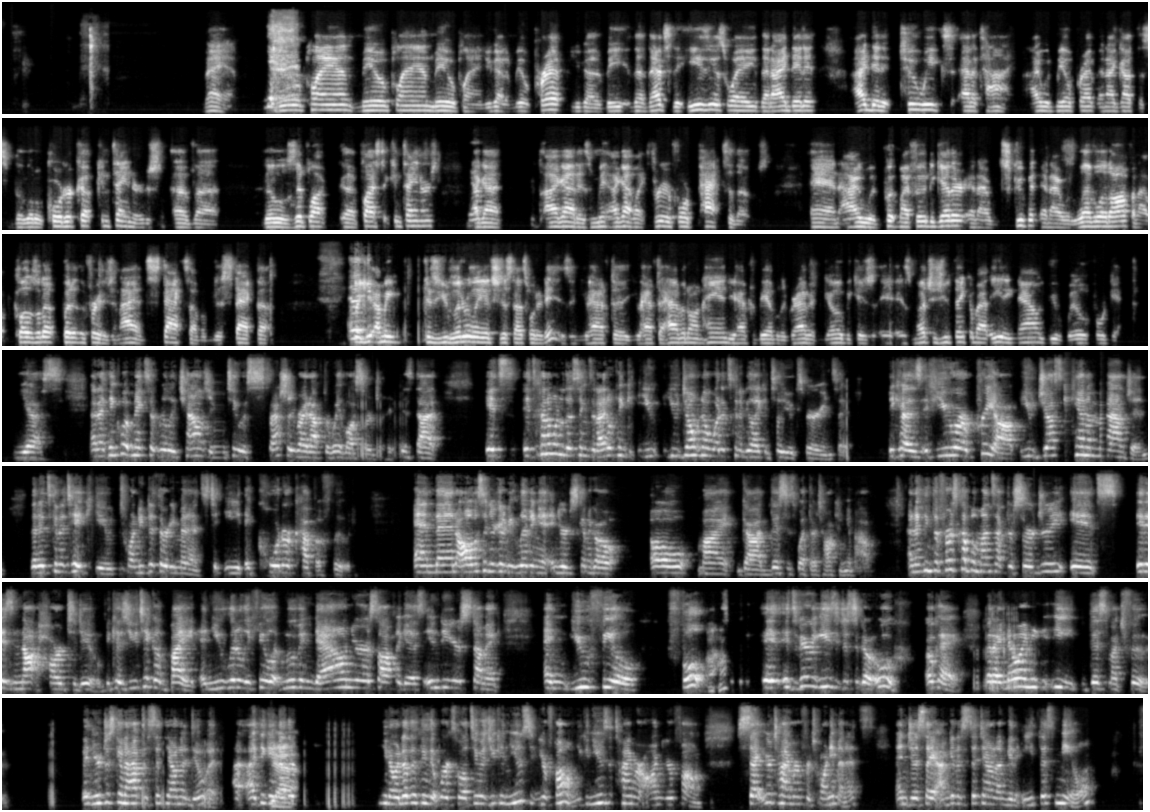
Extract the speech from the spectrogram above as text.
Man, meal plan, meal plan, meal plan. You got to meal prep. You got to be that. That's the easiest way that I did it. I did it two weeks at a time. I would meal prep, and I got this the little quarter cup containers of uh, the little Ziploc uh, plastic containers. Yep. I got I got as I got like three or four packs of those, and I would put my food together and I would scoop it and I would level it off and I would close it up, put it in the fridge, and I had stacks of them just stacked up. But you, I mean, because you literally, it's just that's what it is, and you have to you have to have it on hand. You have to be able to grab it and go because as much as you think about eating now, you will forget. Yes, and I think what makes it really challenging too, especially right after weight loss surgery, is that it's it's kind of one of those things that I don't think you you don't know what it's going to be like until you experience it. Because if you are pre-op, you just can't imagine that it's going to take you 20 to 30 minutes to eat a quarter cup of food. And then all of a sudden you're going to be living it and you're just going to go oh my god this is what they're talking about. And i think the first couple months after surgery it's it is not hard to do because you take a bite and you literally feel it moving down your esophagus into your stomach and you feel full uh-huh. it, it's very easy just to go ooh okay but i know i need to eat this much food and you're just going to have to sit down and do it i, I think yeah. another you know, another thing that works well too is you can use your phone. You can use a timer on your phone. Set your timer for 20 minutes and just say, I'm going to sit down and I'm going to eat this meal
